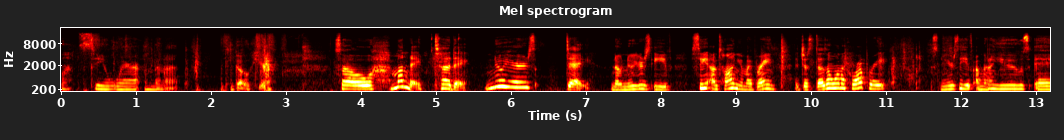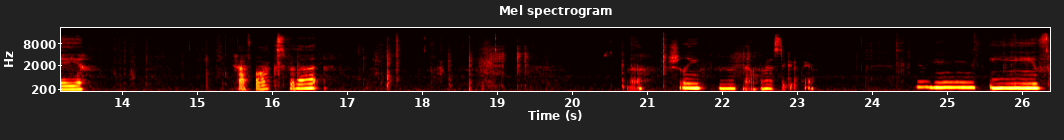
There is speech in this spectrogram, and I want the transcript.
let's see where I'm gonna go here. So, Monday, today, New Year's Day. No, New Year's Eve. See, I'm telling you, my brain, it just doesn't want to cooperate. It's New Year's Eve. I'm to use a half box for that. Just gonna actually, mm, no, I'm gonna stick it up here. New Year's Eve.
